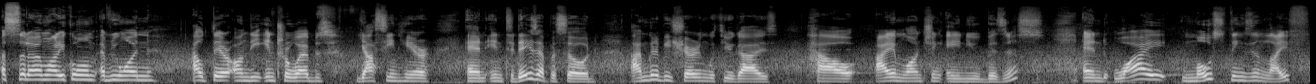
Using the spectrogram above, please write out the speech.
Assalamu alaikum, everyone out there on the interwebs. Yasin here, and in today's episode, I'm going to be sharing with you guys how I am launching a new business and why most things in life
